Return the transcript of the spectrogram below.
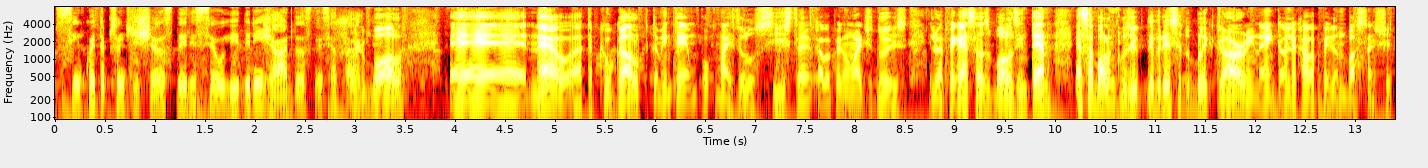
50% de chance dele ser o líder em jardas nesse ataque. Show de bola. É, né, até porque o Gallup também tem um pouco mais velocista, acaba pegando mais de dois, ele vai pegar essas bolas internas. Essa bola, inclusive, deveria ser do Blake Jarwin, né? Então ele acaba pegando bastante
